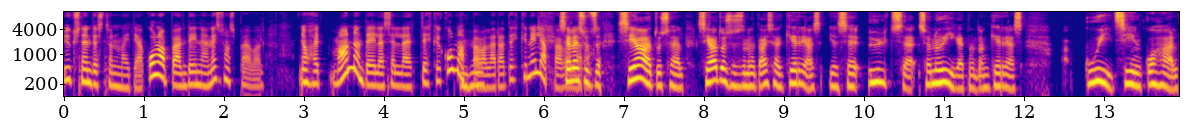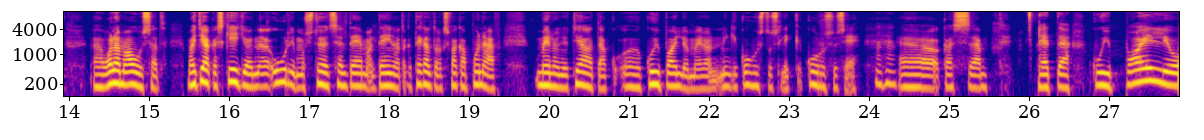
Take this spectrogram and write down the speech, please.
üks nendest on, ma ei tea, kolmapäeval, teine on esmaspäeval, noh, et ma annan teile selle, et tehke kolmapäeval ära, tehke neljapäeval selles suhtes seadusel, seaduses on need asjad kirjas ja see üldse, see on õige, et nad on kirjas. kuid siinkohal äh, oleme ausad, ma ei tea, kas keegi on äh, uurimustööd sel teemal teinud, aga tegelikult oleks väga põnev. meil on ju teada, kui palju meil on mingi kohustuslikke kursusi Mm -hmm. Äh, kas, et äh, kui palju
